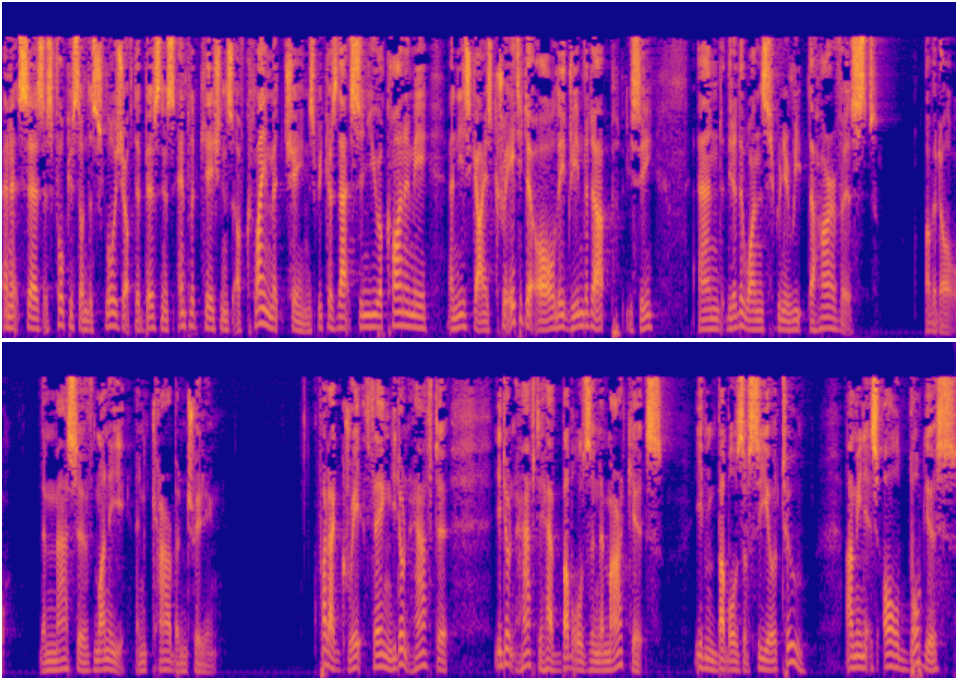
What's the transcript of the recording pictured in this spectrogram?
And it says it's focused on disclosure of the business implications of climate change because that's the new economy and these guys created it all. They dreamed it up, you see, and they're the ones who are going to reap the harvest of it all. The massive money in carbon trading. What a great thing. You don't have to, you don't have to have bubbles in the markets. even bubbles of CO2. I mean, it's all bogus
